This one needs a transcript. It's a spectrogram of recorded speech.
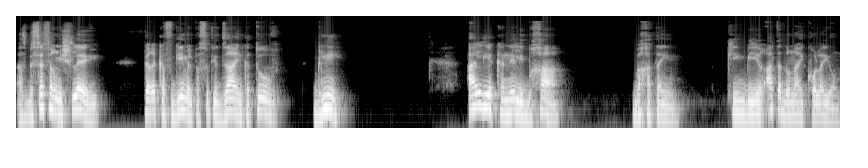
אז בספר משלי, פרק כ"ג, פסוק י"ז, כתוב, בני, אל יקנא לבך בחטאים, כי אם ביראת אדוני כל היום.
